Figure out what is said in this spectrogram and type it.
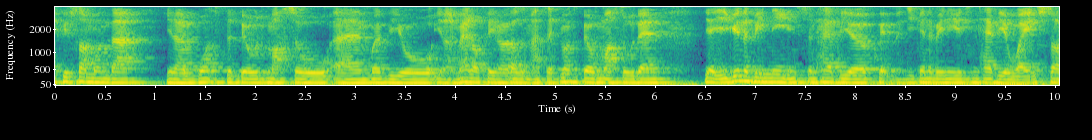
if you're someone that you know wants to build muscle, um, whether you're you know male or female, doesn't matter. If you want to build muscle, then yeah, you're going to be needing some heavier equipment. You're going to be needing some heavier weights. So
